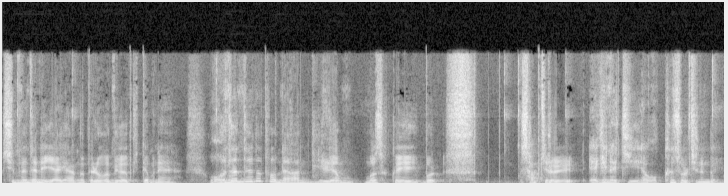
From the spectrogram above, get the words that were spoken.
10년 전에 이야기한 건 별로 의미가 없기 때문에, 5년 전에도 내가 일론 머스크의 삽질을 예견했지 하고 큰 소리 치는 거예요.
